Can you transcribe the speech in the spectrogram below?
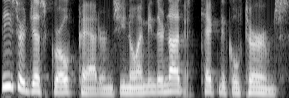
These are just growth patterns, you know. I mean, they're not okay. technical terms.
